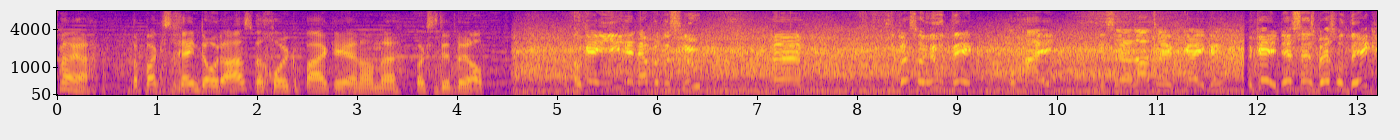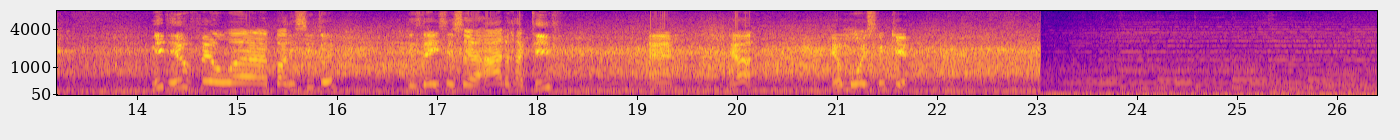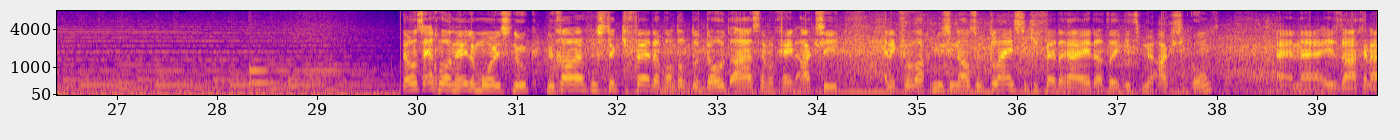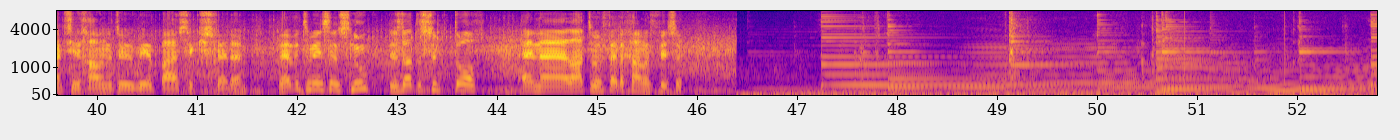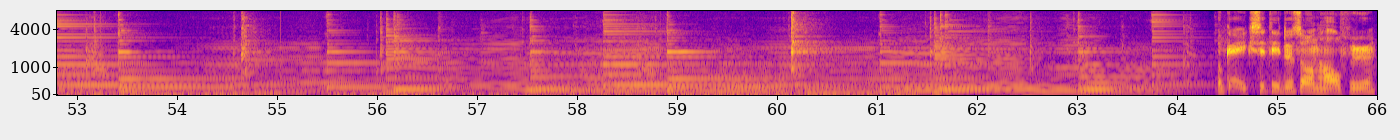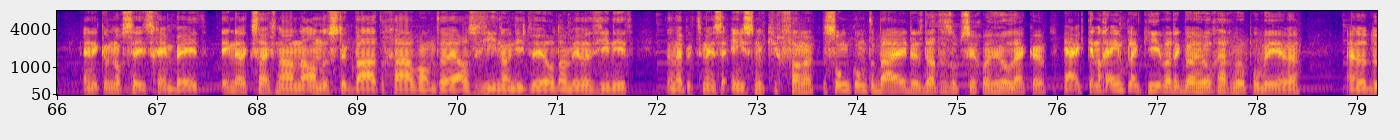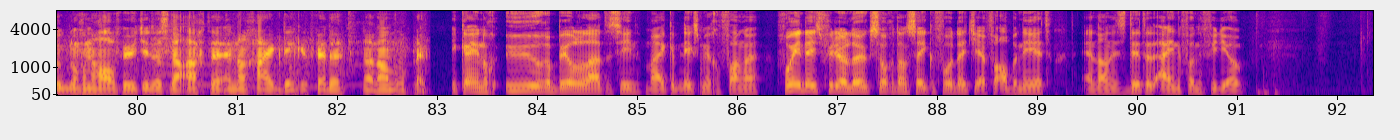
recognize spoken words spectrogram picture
Nou ja, dan pakken ze geen dode aas. Dan gooi ik een paar keer en dan uh, pakken ze dit wel. Oké, hebben de snoek. Uh, het is best wel heel dik, of hij. Dus uh, laten we even kijken. Oké, deze is best wel dik. Niet heel veel parasieten. Dus deze is aardig actief. ja, heel mooi snoekje. Dat was echt wel een hele mooie snoek. Nu gaan we even een stukje verder, want op de doodaas hebben we geen actie. En ik verwacht misschien als een klein stukje verder rijden dat er iets meer actie komt. En uh, is daar geen actie, dan gaan we natuurlijk weer een paar stukjes verder. We hebben tenminste een snoek, dus dat is super tof. En uh, laten we verder gaan met vissen. Zit hier dus al een half uur en ik heb nog steeds geen beet. Ik denk dat ik straks naar een ander stuk water ga, want uh, als het hier nou niet wil, dan wil het hier niet. Dan heb ik tenminste één snoekje gevangen. De zon komt erbij, dus dat is op zich wel heel lekker. Ja, ik ken nog één plek hier wat ik wel heel graag wil proberen. En dat doe ik nog een half uurtje, dat is daarachter. En dan ga ik denk ik verder naar een andere plek. Ik kan je nog uren beelden laten zien, maar ik heb niks meer gevangen. Vond je deze video leuk, zorg er dan zeker voor dat je even abonneert. En dan is dit het einde van de video.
